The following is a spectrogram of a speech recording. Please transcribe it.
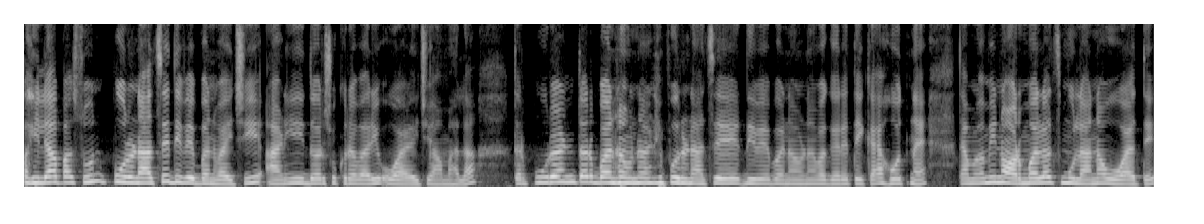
पहिल्यापासून पुरणाचे दिवे बनवायची आणि दर शुक्रवारी ओवाळायची आम्हाला. तर पुरण तर बनवणं आणि पुरणाचे दिवे बनवणं वगैरे ते काय होत नाही. त्यामुळं मी नॉर्मलच मुलांना ओवाळते.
